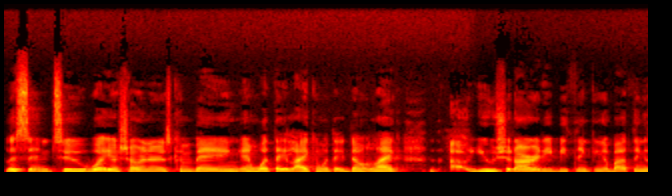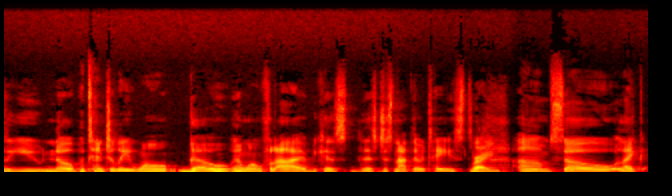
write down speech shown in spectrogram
listen to what your showrunner is conveying and what they like and what they don't like. Uh, you should already be thinking about things that you know potentially won't go and won't fly because that's just not their taste. right. Um, so like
